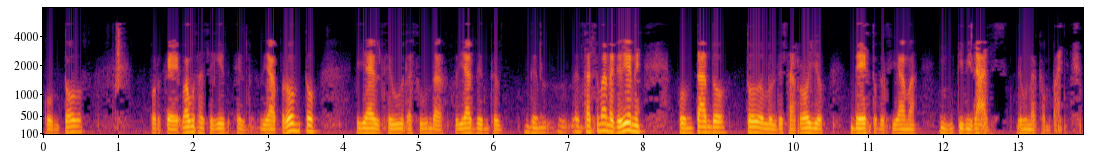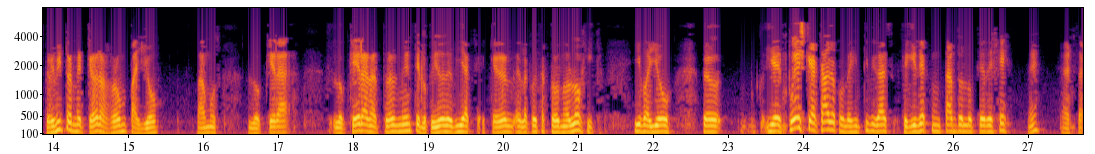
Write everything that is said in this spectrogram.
con todos, porque vamos a seguir ya pronto, ya el, la segunda, ya dentro de, esta semana que viene, contando todo el desarrollo de esto que se llama intimidades de una campaña. Permítanme que ahora rompa yo, vamos, lo que era, lo que era naturalmente, lo que yo debía, que era la cosa cronológica. Iba yo, pero, y después que acabe con las intimidades, seguiré contando lo que dejé, ¿eh? hasta,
